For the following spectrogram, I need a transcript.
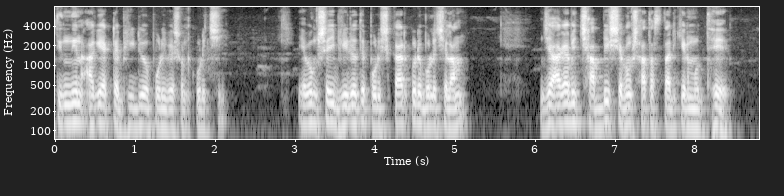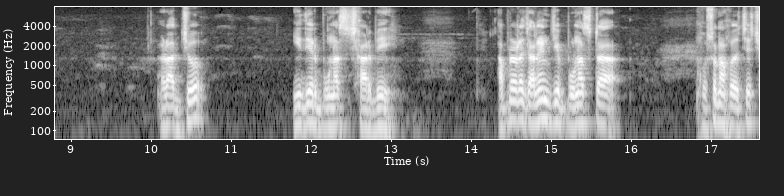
তিন দিন আগে একটা ভিডিও পরিবেশন করেছি এবং সেই ভিডিওতে পরিষ্কার করে বলেছিলাম যে আগামী ছাব্বিশ এবং সাতাশ তারিখের মধ্যে রাজ্য ঈদের বোনাস ছাড়বে। আপনারা জানেন যে বোনাসটা ঘোষণা হয়েছে ছ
